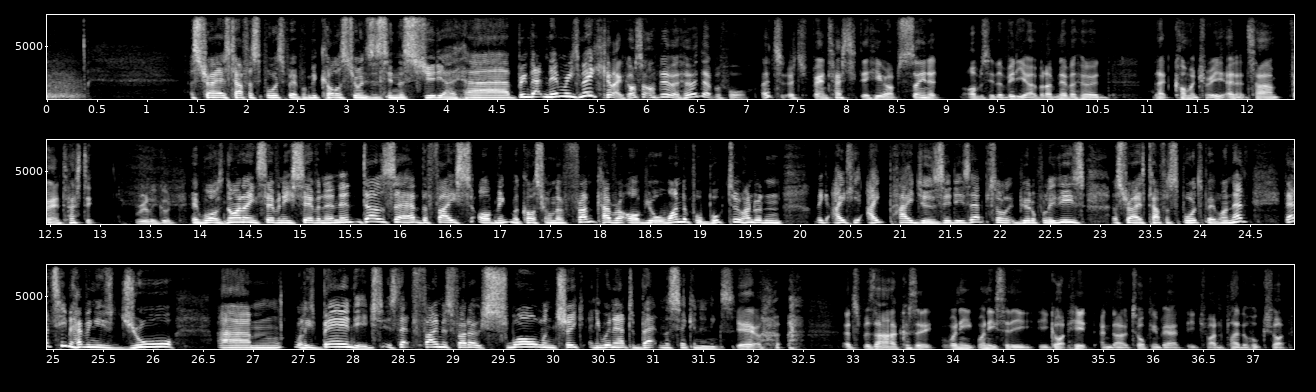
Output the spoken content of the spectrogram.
Australia's toughest sports people. Mick Colliss joins us in the studio. Uh, bring back memories, Mick. G'day, Goss. I've never heard that before. It's it's fantastic to hear. I've seen it, obviously the video, but I've never heard that commentary, and it's um, fantastic. Really good. It was 1977, and it does have the face of Mick McCosker on the front cover of your wonderful book, 288 pages. It is absolutely beautiful. It is Australia's toughest sports people, and that that's him having his jaw. Um, well, he's bandaged. Is that famous photo, swollen cheek, and he went out to bat in the second innings. Yeah, it's bizarre because when he when he said he, he got hit and uh, talking about he tried to play the hook shot,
